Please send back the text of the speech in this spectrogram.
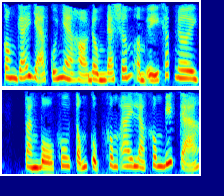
con gái giả của nhà họ đồng đã sớm ầm ĩ khắp nơi, toàn bộ khu tổng cục không ai là không biết cả,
